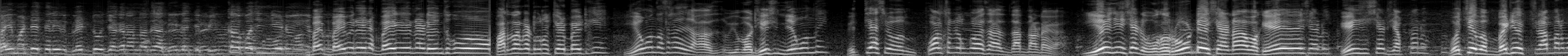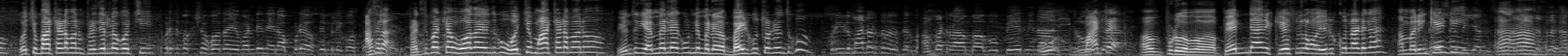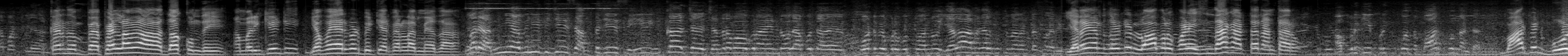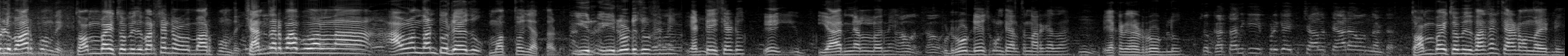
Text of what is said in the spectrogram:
భయం అంటే తెలియని బ్లడ్ జగన్ అన్నది అది అని చెప్పి ఇంకా భజన చేయడం బయట బయట ఎందుకు పరదాలు కట్టుకుని వచ్చాడు బయటికి? ఏముంది అసలు? వాడు చేసింది ఏముంది? వ్యత్యాసం పోల్చడం కూడా దండగా ఏం చేశాడు? ఒక రోడ్డు వేసాడా ఒక ఏ వేసాడు ఏం చేశాడు? చెప్పాను. వచ్చి బయటికి వచ్చి రమ్మను వచ్చి మాట్లాడమని ప్రజల్లోకి వచ్చి. ప్రతిపక్ష హోదా ఇవ్వండి నేను అప్పుడే అసెంబ్లీకి అసలు ప్రతిపక్ష హోదా ఎందుకు? వచ్చి మాట్లాడమను. ఎందుకు ఎమ్మెల్యేకి ఉండి మరి బయట కూర్చోడం ఎందుకు? వీళ్ళు మాట్లాడుతున్నారు సార్. అంబటి రాంబాబు పేరుని ఇప్పుడు పేరుని కేసులో ఇరుక్కున్నాడుగా? మరి ఇంకేంటి? పెళ్ళామే దాక్కుంది. మరి ఇంకేంటి? ఎఫ్ఐఆర్ కూడా పెట్టారు పెళ్ళాం మీద. మరి అన్ని అవినీతి చేసి అంత చేసి ఇంకా చంద్రబాబు నాయుడు లేకపోతే కూటమి ప్రభుత్వాన్ని ఎలా అనగలుగుతున్నారంటారు ఇరవై లోపలికి పడేసిన దాకా అట్టని అంటారు అప్పటికి ఇప్పటికి కొంత మార్పు ఉందంటారు. మార్పు అంటే బోల్డ్ మార్పు ఉంది. తొంభై తొమ్మిది పర్సెంట్ మార్పు ఉంది. చంద్రబాబు వలన అవందంటూ లేదు. మొత్తం చేస్తాడు. ఈ ఈ రోడ్డు చూడండి. ఎట్టేసాడు ఆరు నెలల్లోనే. ఇప్పుడు రోడ్డు వేసుకుంటూ వెళ్తున్నారు కదా. ఎక్కడెక్కడ రోడ్లు? సో గతానికి ఇప్పటికైతే చాలా తేడా ఉందంటారు. తొంభై తొమ్మిది పర్సెంట్ తేడా ఉందండి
